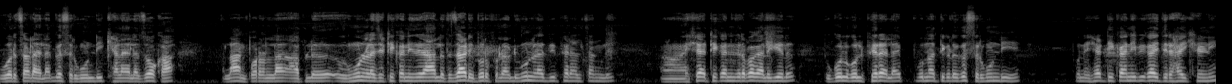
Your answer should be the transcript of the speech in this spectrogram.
वर चढायला घसरगुंडी खेळायला जोखा लहान पोरांना आपलं उन्हाळ्याच्या ठिकाणी जर आलं तर जाडी भरपूर लावली उन्हाळ्यात बी फिरायला चांगले. ह्या ठिकाणी जर बघायला गेलं तर गोल गोल फिरायला आहे. पुन्हा तिकडे घसरगुंडी आहे. पुन्हा ह्या ठिकाणी बी काहीतरी आहे खेळणी.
